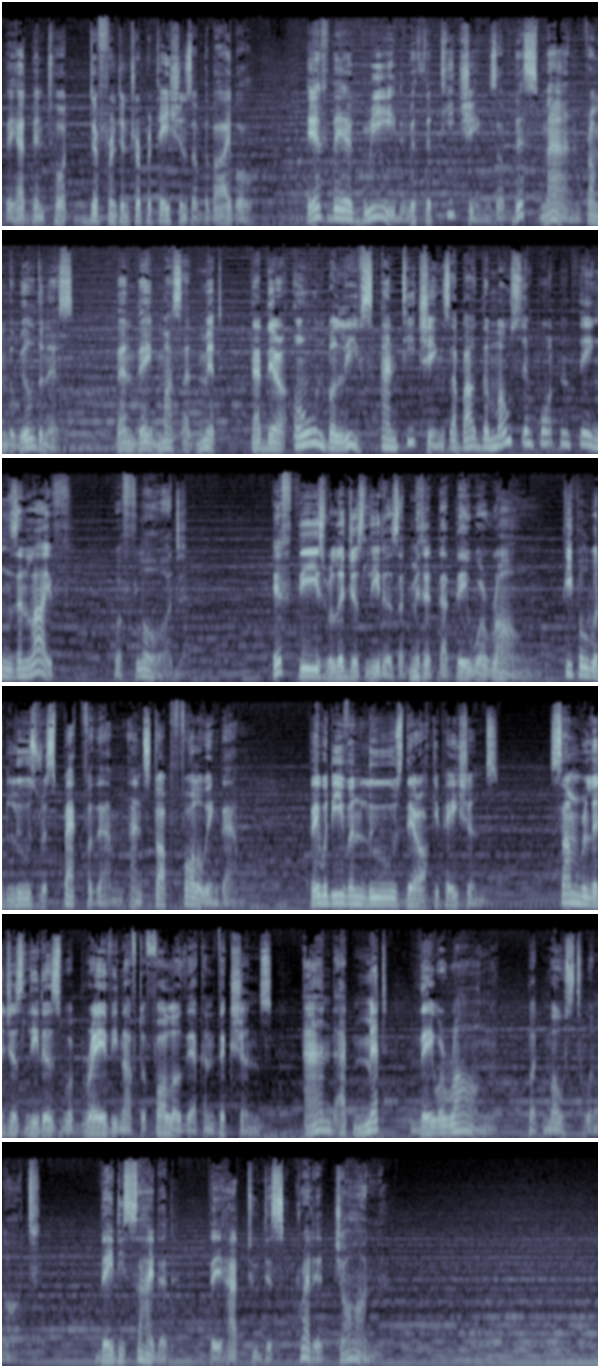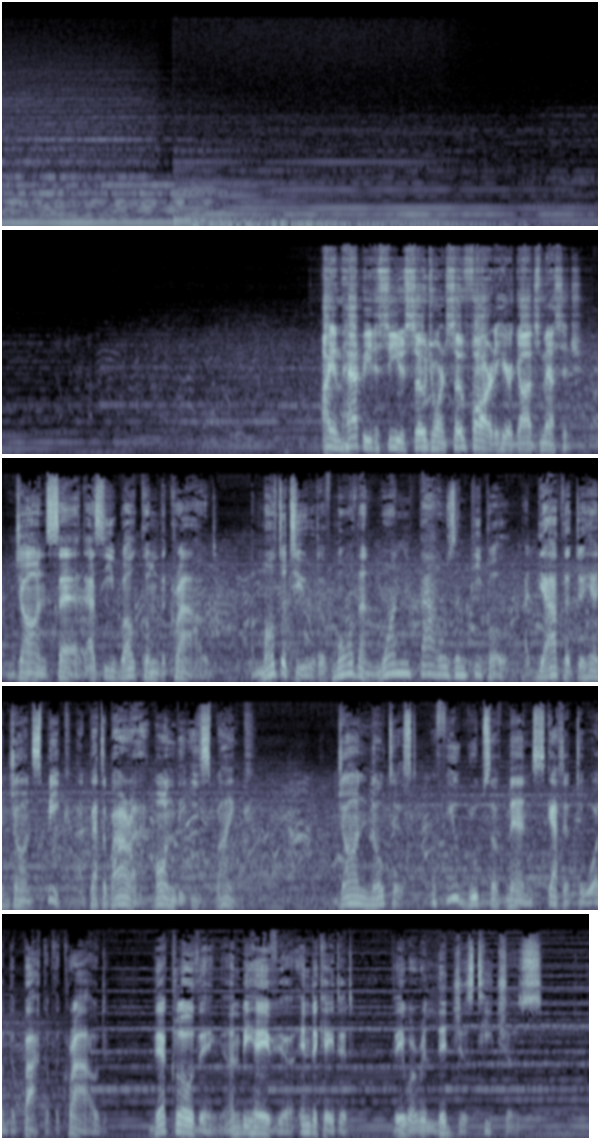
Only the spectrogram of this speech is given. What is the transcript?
They had been taught different interpretations of the Bible. If they agreed with the teachings of this man from the wilderness, then they must admit that their own beliefs and teachings about the most important things in life were flawed. If these religious leaders admitted that they were wrong, people would lose respect for them and stop following them. They would even lose their occupations. Some religious leaders were brave enough to follow their convictions and admit they were wrong, but most were not. They decided they had to discredit John. I am happy to see you sojourn so far to hear God's message. John said as he welcomed the crowd. A multitude of more than 1,000 people had gathered to hear John speak at Bethabara on the east bank. John noticed a few groups of men scattered toward the back of the crowd. Their clothing and behavior indicated they were religious teachers.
